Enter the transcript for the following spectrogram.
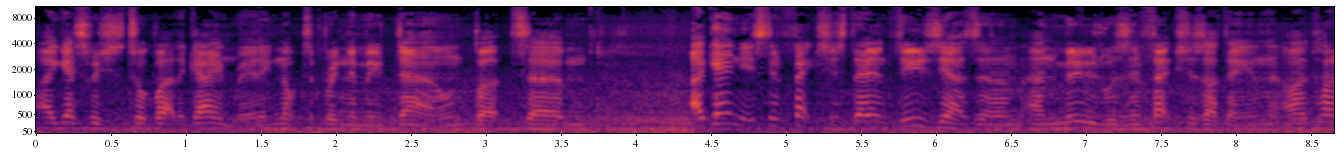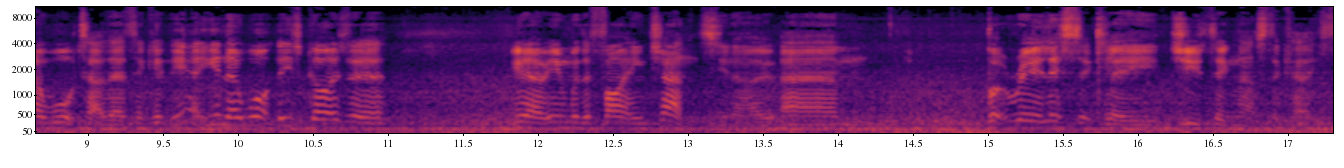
I guess we should talk about the game, really, not to bring the mood down, but. Um, Again, it's infectious. Their enthusiasm and mood was infectious, I think. And I kind of walked out there thinking, yeah, you know what, these guys are, you know, in with a fighting chance, you know. Um, but realistically, do you think that's the case?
